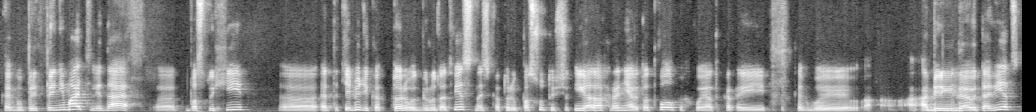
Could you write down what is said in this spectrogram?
как бы предприниматели, да, э, пастухи, Э, это те люди, которые вот берут ответственность, которые пасут и, все, и охраняют от волков, и, от, и как бы а, а, оберегают овец.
